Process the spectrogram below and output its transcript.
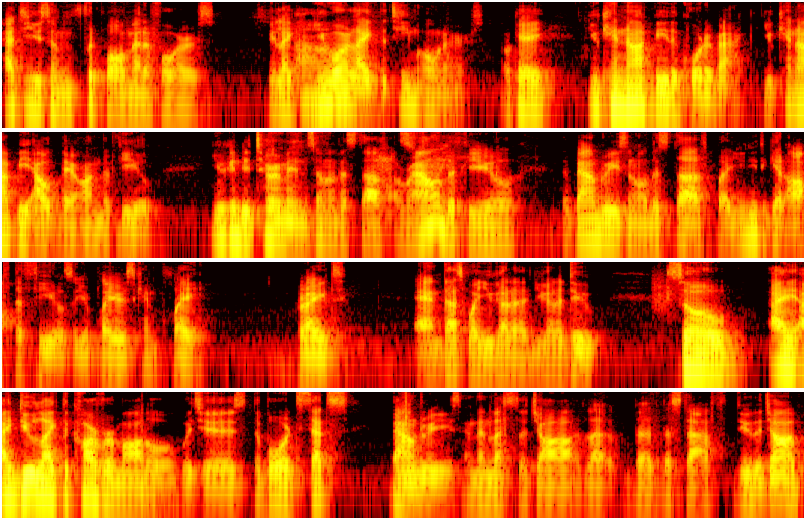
had to use some football metaphors. Be like, you are like the team owners, okay? You cannot be the quarterback. You cannot be out there on the field. You can determine some of the stuff around the field, the boundaries and all this stuff, but you need to get off the field so your players can play, right? And that's what you gotta you gotta do. So I, I do like the Carver model, which is the board sets boundaries and then lets the job let the, the staff do the job.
